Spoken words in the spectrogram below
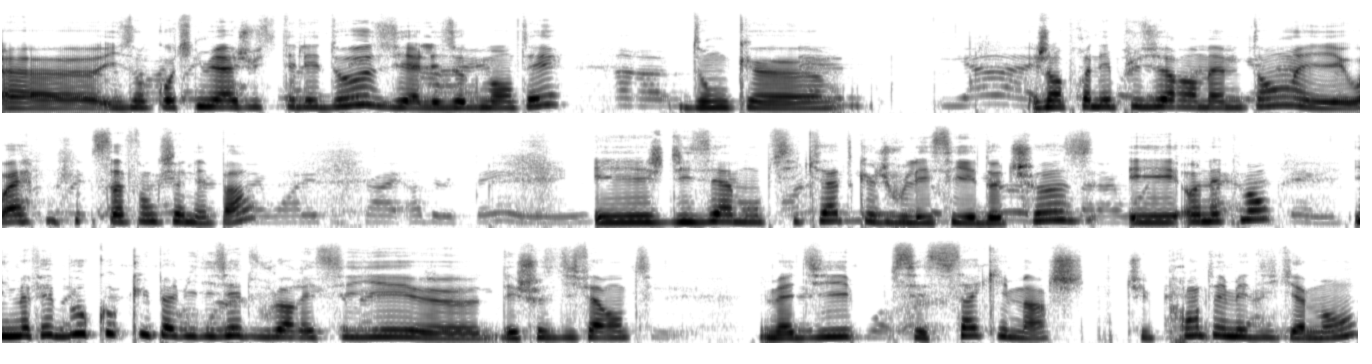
Euh, ils ont continué à ajuster les doses et à les augmenter. Donc, euh, j'en prenais plusieurs en même temps et ouais, ça fonctionnait pas. Et je disais à mon psychiatre que je voulais essayer d'autres choses. Et honnêtement, il m'a fait beaucoup culpabiliser de vouloir essayer euh, des choses différentes. Il m'a dit, c'est ça qui marche. Tu prends tes médicaments,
